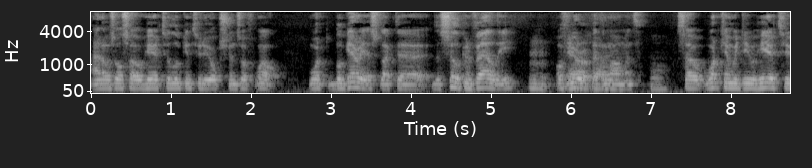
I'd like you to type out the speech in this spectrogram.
And I was also here to look into the options of well, what Bulgaria is like the the Silicon Valley Mhm. of Yeah, Europe at the moment. So what can we do here to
